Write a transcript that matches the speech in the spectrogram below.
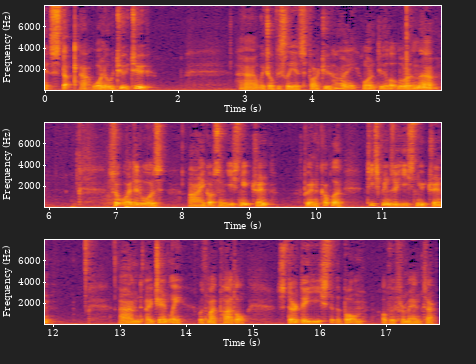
It stuck at 1022, uh, which obviously is far too high. I want it to be a lot lower than that. So what I did was I got some yeast nutrient, put in a couple of teaspoons of yeast nutrient, and I gently, with my paddle, stirred the yeast at the bottom of the fermenter.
